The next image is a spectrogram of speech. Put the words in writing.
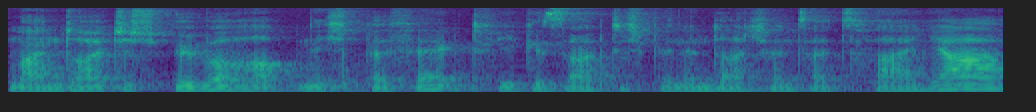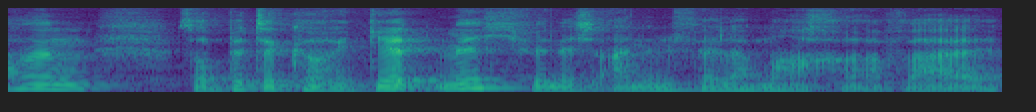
mein Deutsch ist überhaupt nicht perfekt. Wie gesagt, ich bin in Deutschland seit zwei Jahren. So bitte korrigiert mich, wenn ich einen Fehler mache, weil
